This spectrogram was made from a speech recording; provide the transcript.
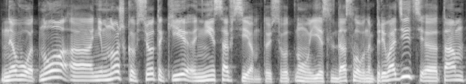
вот, но а, немножко все-таки не совсем. То есть вот, ну, если дословно переводить, э, там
